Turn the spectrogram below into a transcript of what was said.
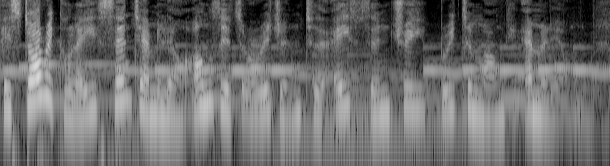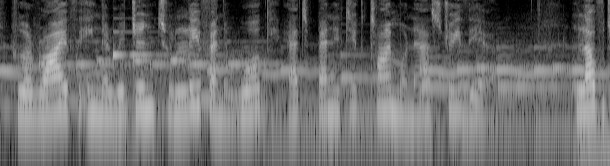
Historically, Saint-Emilion owes its origin to the 8th century Breton monk Emilion, who arrived in the region to live and work at Benedictine monastery there. Loved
